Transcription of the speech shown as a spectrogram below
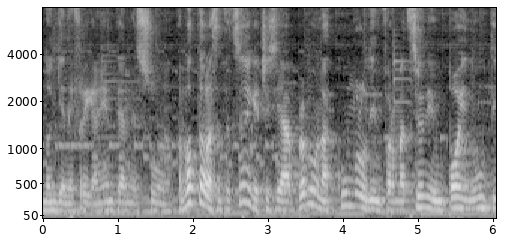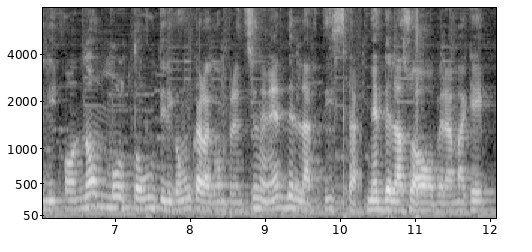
non gliene frega niente a nessuno. A volte ho la sensazione che ci sia proprio un accumulo di informazioni un po' inutili o non molto utili comunque alla comprensione né dell'artista né della sua opera, ma che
